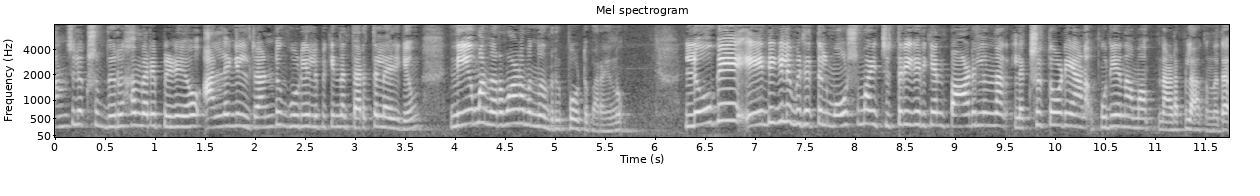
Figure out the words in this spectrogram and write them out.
അഞ്ചു ലക്ഷം ദീർഘം വരെ പിഴയോ അല്ലെങ്കിൽ രണ്ടും കൂടിയോ ലഭിക്കുന്ന തരത്തിലായിരിക്കും നിയമനിർമ്മാണമെന്നും റിപ്പോർട്ട് പറയുന്നു. ലോകയെ ഏതെങ്കിലും വിധത്തിൽ മോശമായി ചിത്രീകരിക്കാൻ പാടില്ലെന്ന ലക്ഷ്യത്തോടെയാണ് പുതിയ നിയമം നടപ്പിലാക്കുന്നത്.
